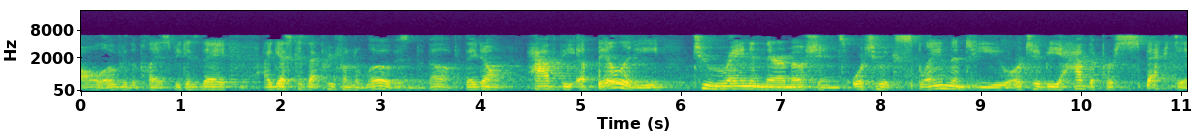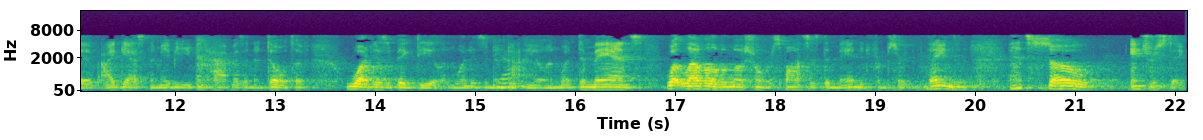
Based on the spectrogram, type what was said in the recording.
all over the place because they, I guess, because that prefrontal lobe isn't developed, they don't have the ability to rein in their emotions or to explain them to you or to be have the perspective I guess that maybe you can have as an adult of what is a big deal and what isn't a Yeah. big deal and what demands what level of emotional response is demanded from certain things and that's so interesting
